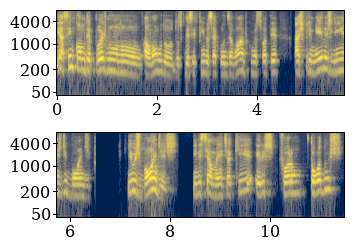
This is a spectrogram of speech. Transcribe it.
E assim como depois, no, no ao longo do, do, desse fim do século XIX, começou a ter as primeiras linhas de bonde. E os bondes, inicialmente aqui, eles foram todos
